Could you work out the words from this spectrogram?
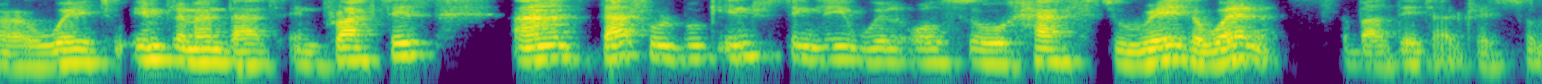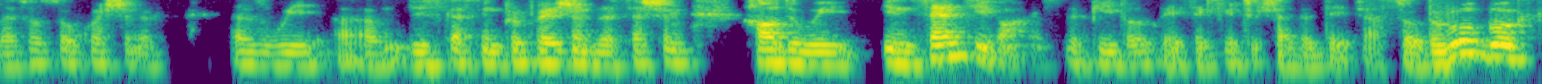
uh, way to implement that in practice. And that rule book, interestingly, will also have to raise awareness about data altruism. So that's also a question of as we um, discussed in preparation of the session, how do we incentivize the people basically to share the data? So the rule book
